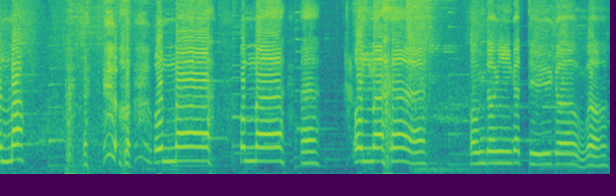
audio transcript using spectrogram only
엄마? 엄마, 엄마, 아, 엄마, 엉덩이가 뜨거워.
